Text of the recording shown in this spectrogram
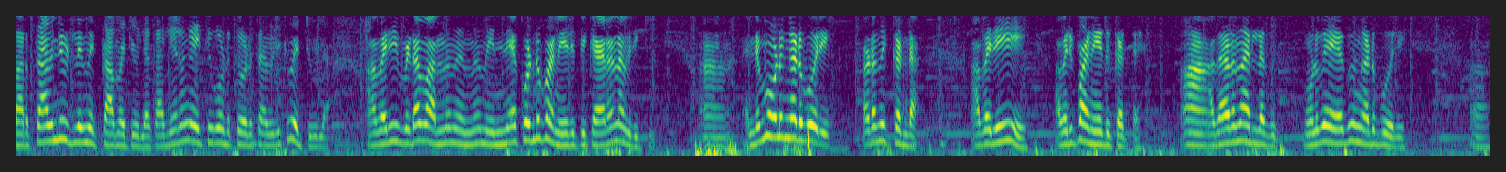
ഭർത്താവിന്റെ വീട്ടിൽ നിൽക്കാൻ പറ്റൂല. കല്യാണം കഴിച്ചു കൊടുത്തു കൊടുത്ത് അവർക്ക് പറ്റൂല. അവരിവിടെ വന്ന് നിന്ന് നിന്നെ കൊണ്ട് പണിയെടുപ്പിക്കാനാണ് അവർക്ക് ആ എന്റെ മോളിങ്ങോട്ട് പോര്. അവിടെ നിൽക്കണ്ട അവർ അവർ പണിയെടുക്കട്ടെ. ആ അതാണ് നല്ലത്. മോൾ വേഗം ഇങ്ങോട്ട് പോര്. ആ.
